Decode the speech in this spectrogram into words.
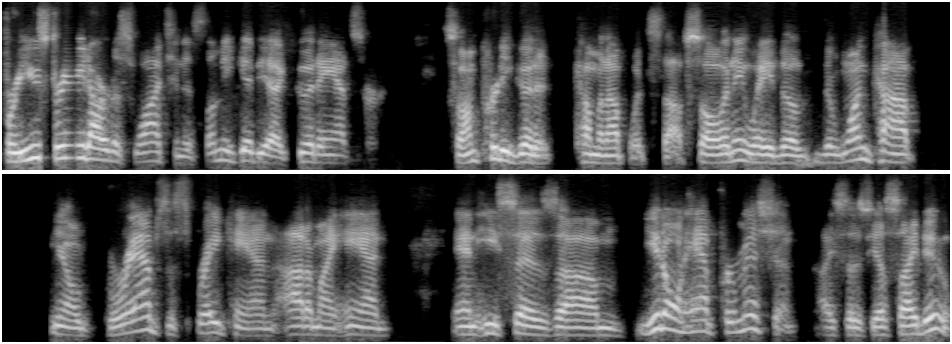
for you street artists watching this, let me give you a good answer. So I'm pretty good at coming up with stuff. So anyway, the the one cop, you know, grabs the spray can out of my hand and he says, um, you don't have permission. I says, Yes, I do.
